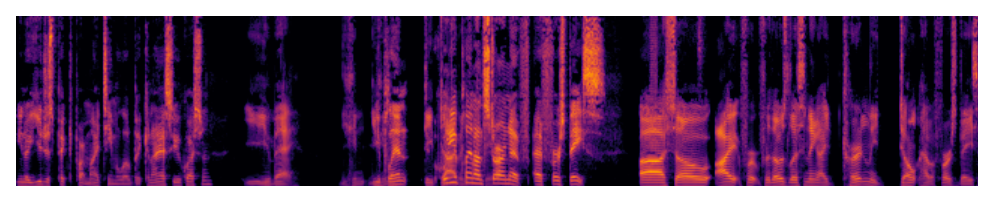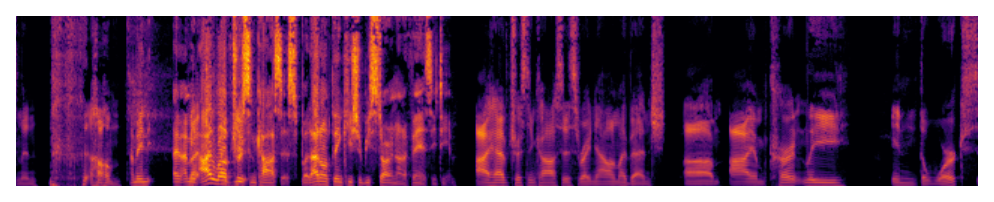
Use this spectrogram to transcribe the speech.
You know, you just picked apart my team a little bit. Can I ask you a question? You, may. You can. You, You, can plan? deep Who do you plan on team. starting at at first base? Uh, so I for for those listening, I currently don't have a first baseman. um, I mean, I, I mean, I love I do- Triston Casas, but I don't think he should be starting on a fantasy team. I have Triston Casas right now on my bench. Um, I am currently in the works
